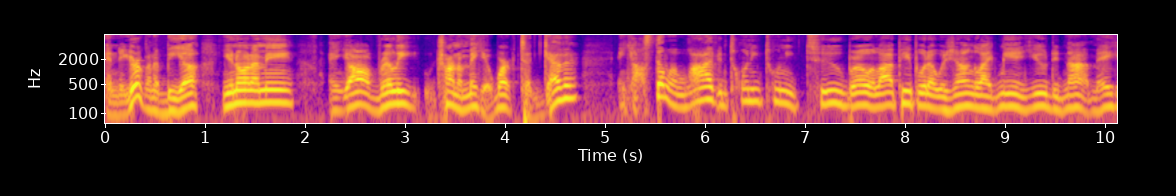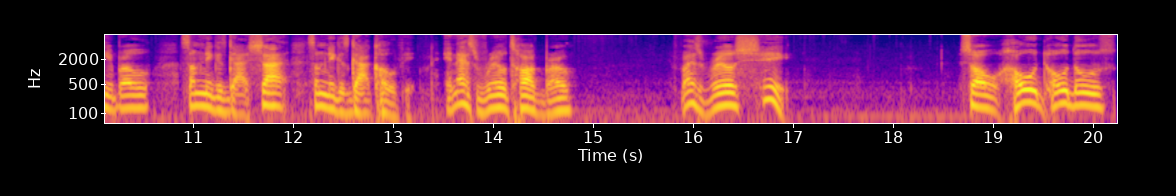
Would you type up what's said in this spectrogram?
and you're gonna be a, you know what I mean? And y'all really trying to make it work together and y'all still alive in 2022, bro. A lot of people that was young like me and you did not make it, bro. Some niggas got shot, some niggas got COVID. And that's real talk, bro. That's real shit. So hold hold those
